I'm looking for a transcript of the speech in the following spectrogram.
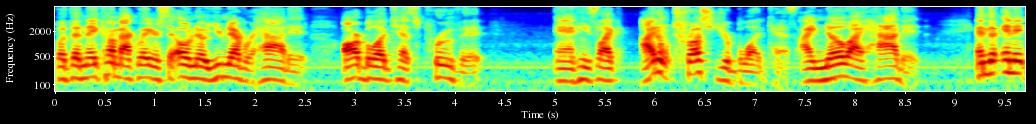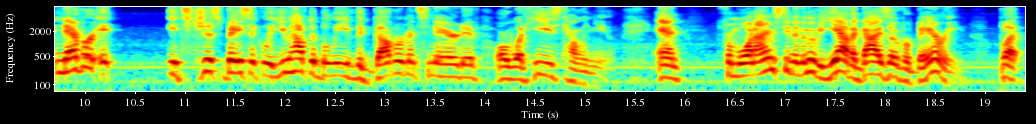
But then they come back later and say, oh, no, you never had it. Our blood tests prove it. And he's like, I don't trust your blood test. I know I had it. And the, and it never it it's just basically you have to believe the government's narrative or what he's telling you. And from what I'm seeing in the movie, yeah, the guy's overbearing, but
